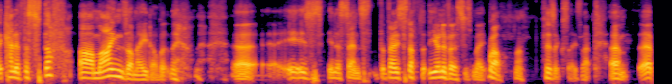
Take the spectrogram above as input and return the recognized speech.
the kind of the stuff our minds are made of. It uh, is in a sense the very stuff that the universe is made well physics says that. Um, uh,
